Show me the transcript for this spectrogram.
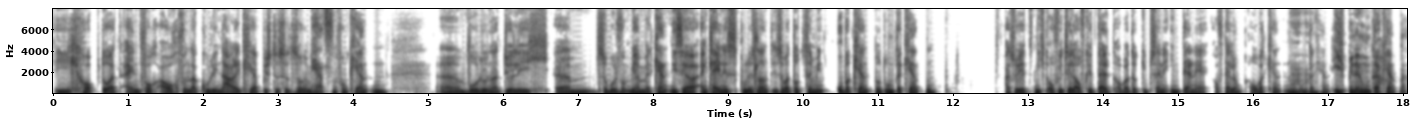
ich hab dort einfach auch von der Kulinarik her, bist du sozusagen im Herzen von Kärnten, äh, wo du natürlich ähm, sowohl von, wir haben ja, Kärnten ist ja ein kleines Bundesland, ist aber trotzdem in Oberkärnten und Unterkärnten. Also jetzt nicht offiziell aufgeteilt, aber da gibt's eine interne Aufteilung, Oberkärnten und Mhm. Unterkärnten. Ich bin ein Unterkärntner.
